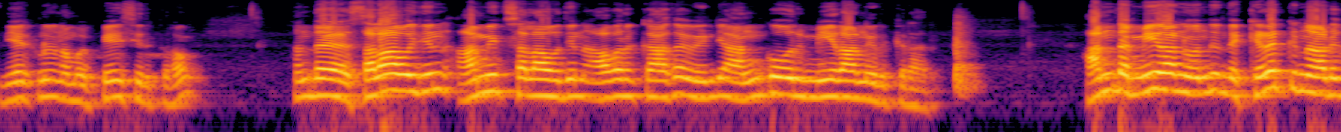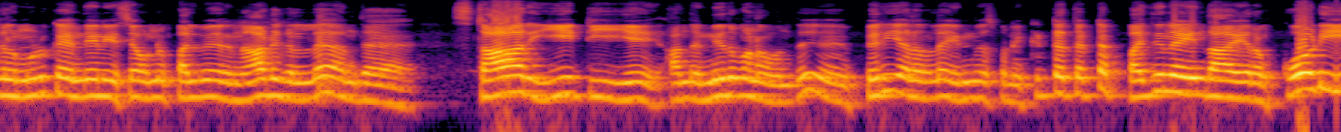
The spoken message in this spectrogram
இது ஏற்கனவே நம்ம பேசியிருக்கிறோம். அந்த சலாவுதீன் அமித் சலாவுதீன் அவருக்காக வேண்டி அங்கே ஒரு மீரான் இருக்கிறார். அந்த மீரான் வந்து இந்த கிழக்கு நாடுகள் முழுக்க இந்தோனேசியா ஒன்று பல்வேறு நாடுகளில் அந்த ஸ்டார் இடிஏ அந்த நிறுவனம் வந்து பெரிய அளவில் இன்வெஸ்ட் பண்ணி கிட்டத்தட்ட பதினைந்தாயிரம் கோடி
